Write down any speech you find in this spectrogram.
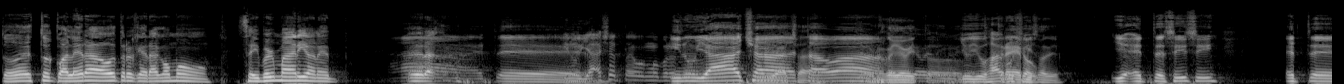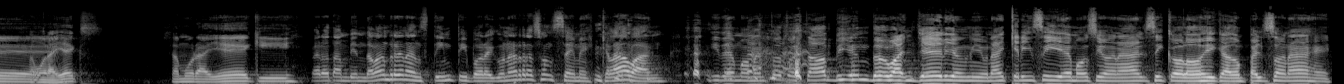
todo esto. ¿Cuál era otro que era como Saber Marionette? Era, Ah, este... Inuyasha como por eso. Inuyasha, Ya, estaba... Lo único que yo he visto. Yu Yu tres episodios. Y este, sí, sí. Este... Samurai X. Samurai X. pero también daban Ren and Stimpy. Por alguna razón se mezclaban. y de momento tú estabas viendo Evangelion y una crisis emocional, psicológica de un personaje.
